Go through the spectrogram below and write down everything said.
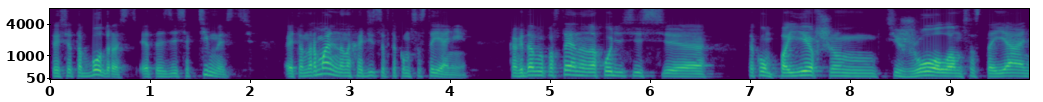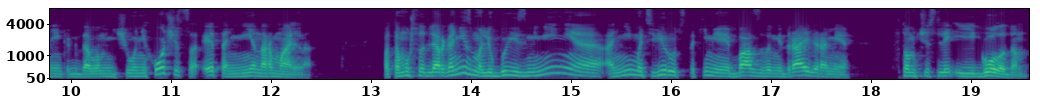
То есть это бодрость, это здесь активность, Это нормально находиться в таком состоянии. Когда вы постоянно находитесь э, в таком поевшем, тяжелом состоянии, когда вам ничего не хочется, это ненормально. Потому что для организма любые изменения, они мотивируются такими базовыми драйверами, в том числе и голодом.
